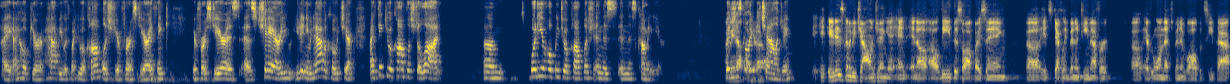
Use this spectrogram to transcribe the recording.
I, I hope you're happy with what you accomplished your first year. I think your first year as as chair. You you didn't even have a co-chair. I think you accomplished a lot. Um, what are you hoping to accomplish in this in this coming year? Which I mean, is going to be challenging. It, it is going to be challenging, and and I'll, I'll lead this off by saying uh, it's definitely been a team effort. Uh, everyone that's been involved with SEPAC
